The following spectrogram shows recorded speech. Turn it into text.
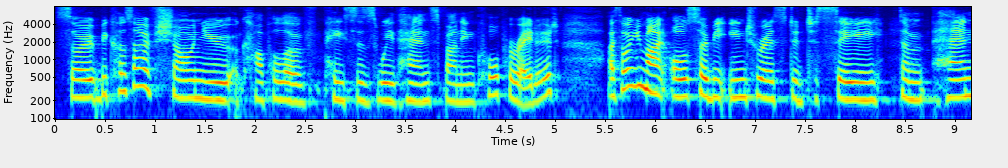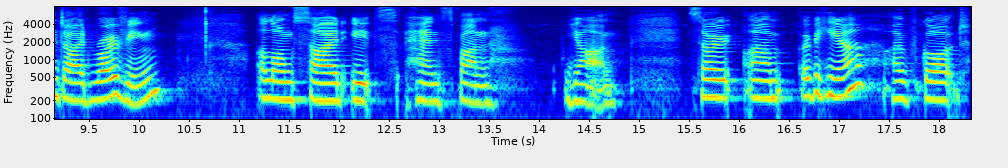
So because I've shown you a couple of pieces with hand spun incorporated, I thought you might also be interested to see some hand dyed roving alongside its hand spun yarn. So um, over here I've got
